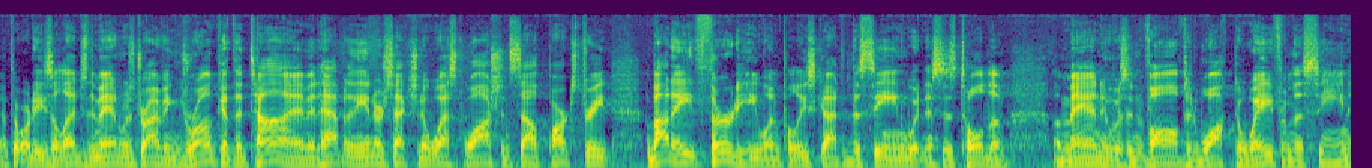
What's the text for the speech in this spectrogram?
Authorities allege the man was driving drunk at the time. It happened at the intersection of West Wash and South Park Street about 8.30 when police got to the scene. Witnesses told them a man who was involved had walked away from the scene.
